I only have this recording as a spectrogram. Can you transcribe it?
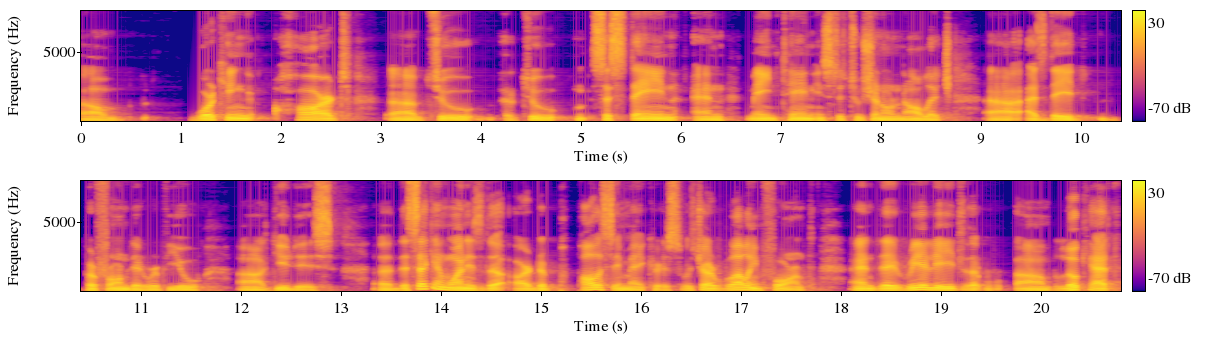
um, working hard uh, to uh, to sustain and maintain institutional knowledge uh, as they perform their review uh, duties. Uh, the second one is the are the policymakers, which are well informed, and they really um, look at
